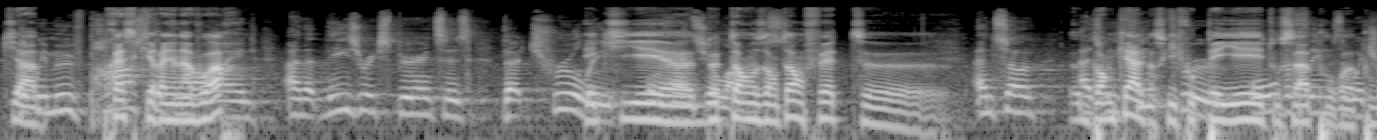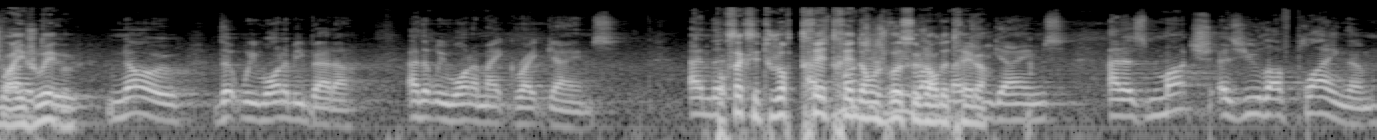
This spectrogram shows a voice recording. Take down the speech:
qui, a presque rien à voir et qui est euh, de temps en temps en fait euh, bancal parce qu'il faut payer tout ça pour pouvoir y jouer. Quoi. Know that we want to be better and that we want to make great games. And C'est pour ça que c'est toujours très très dangereux ce genre de trailer. and as much as you love playing them,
